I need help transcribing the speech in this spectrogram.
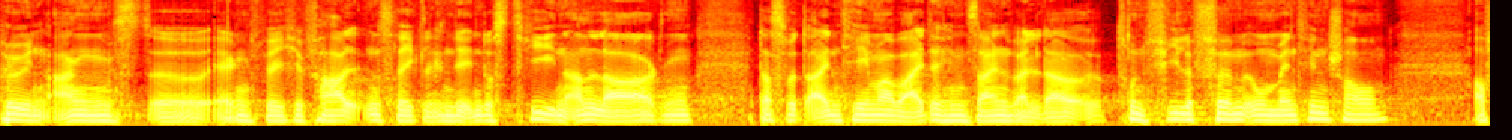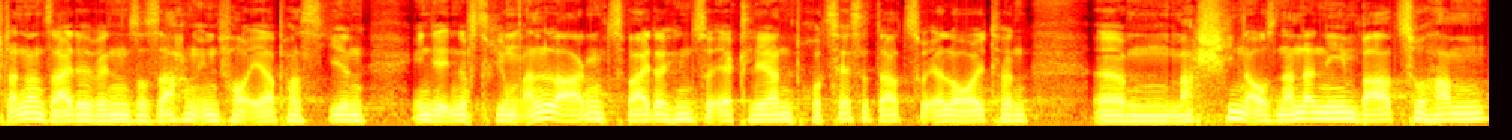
Höhenangst, äh, irgendwelche Verhaltensregeln in der Industrie, in Anlagen. Das wird ein Thema weiterhin sein, weil da tun viele Firmen im Moment hinschauen. Auf der anderen Seite, wenn so Sachen in VR passieren, in der Industrie um Anlagen weiterhin zu erklären, Prozesse da zu erläutern, ähm, Maschinen auseinandernehmbar zu haben,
